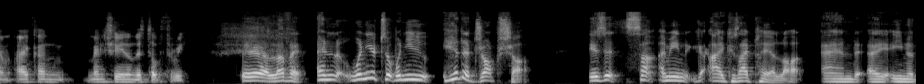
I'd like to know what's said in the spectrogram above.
I, I can mention it on the top three. Yeah, I love it. And when you're to, when you hit a drop shot, is it some? I mean, I because I play a lot, and uh, you know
